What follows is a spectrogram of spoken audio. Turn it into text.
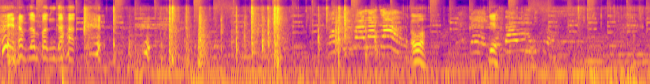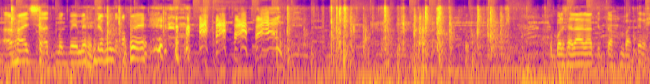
Hirap ng pandak. Ako na bahala dyan! Oh. Yeah. Alright, at magmemerenda muna kami. Pagpalasala natin ito, battery.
